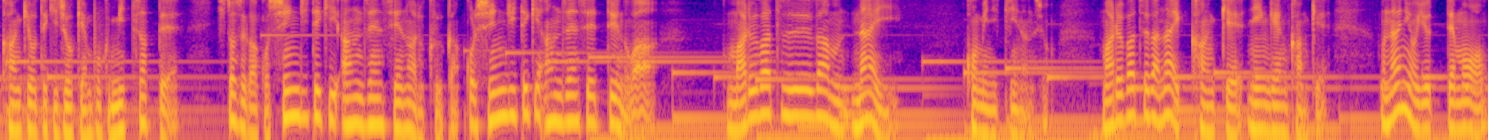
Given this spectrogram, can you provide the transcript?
環境的条件僕3つあって一つがこう心理的安全性のある空間。これ心理的安全性っていうのは、丸抜がないコミュニティなんですよ。丸抜がない関係、人間関係。何を言っても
